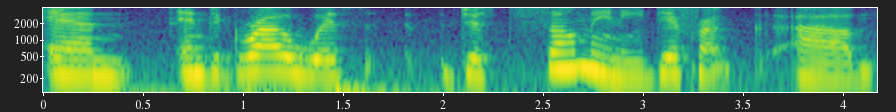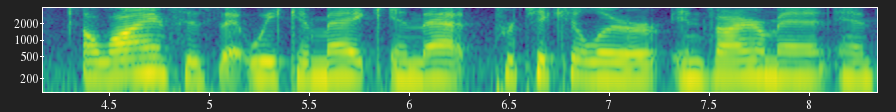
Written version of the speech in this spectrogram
and and to grow with just so many different um, alliances that we can make in that particular environment and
